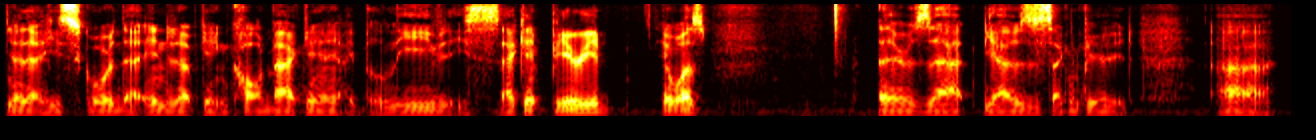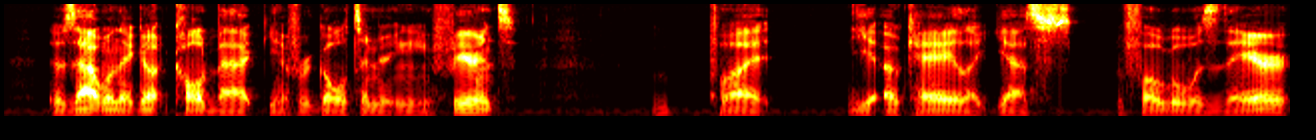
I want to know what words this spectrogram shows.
you know, that he scored that ended up getting called back in, I believe, the second period it was. There was that. Yeah, it was the second period. Uh, it was that one that got called back, you know, for goaltender interference. But yeah, okay, like yes, Foegele was there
